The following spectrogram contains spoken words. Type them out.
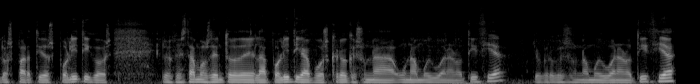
los partidos políticos, los que estamos dentro de la política, pues creo que es una, una muy buena noticia. Yo creo que eso es una muy buena noticia.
